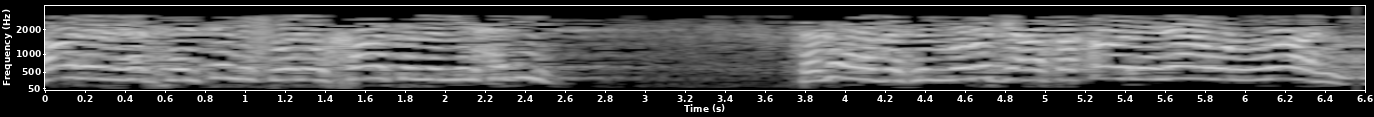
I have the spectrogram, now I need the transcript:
قال اذهب فالتمس ولو خاتما من حديد. فذهب ثم رجع فقال لا والله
